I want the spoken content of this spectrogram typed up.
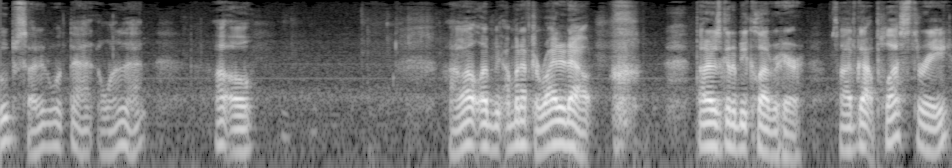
Oops, I didn't want that. I wanted that. Uh-oh. Uh, well, let me, I'm going to have to write it out. Thought I was going to be clever here. So I've got plus 3,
